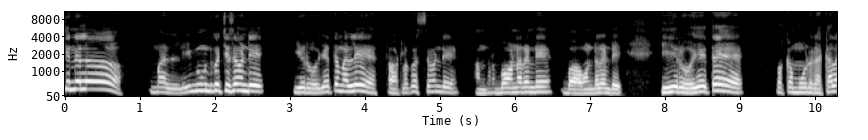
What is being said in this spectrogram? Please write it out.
చిన్నోళ్ళు మళ్ళీ మీ ముందుకు వచ్చేసామండి. ఈ రోజైతే మళ్ళీ తోటలోకి వస్తామండి. అందరూ బాగున్నారండి బాగుండాలండి. ఈ రోజైతే ఒక మూడు రకాల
